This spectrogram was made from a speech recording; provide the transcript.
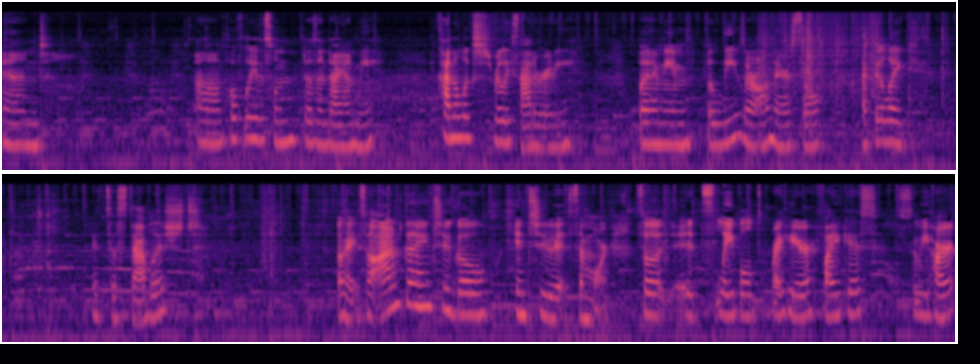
and um, hopefully this one doesn't die on me. It kind of looks really sad already. But I mean, the leaves are on there, so I feel like it's established. Okay, so I'm going to go into it some more. So it's labeled right here, ficus, sweetheart.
